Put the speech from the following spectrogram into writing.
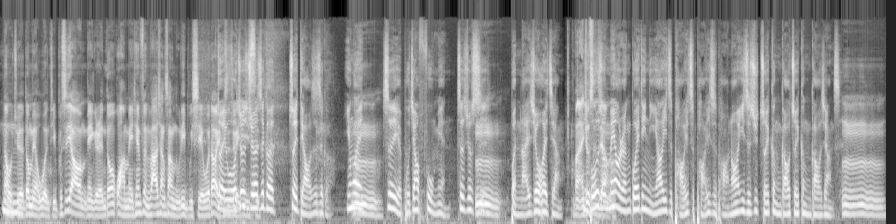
那我觉得都没有问题，不是要每个人都哇每天奋发向上，努力不懈，我倒也不对，我就。觉得这个最屌的是这个，因为嗯这也不叫负面，这就是本来就会这样。本来就是这样，不是说没有人规定你要一直跑、一直跑、一直跑，然后一直去追更高、追更高这样子。嗯嗯嗯。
